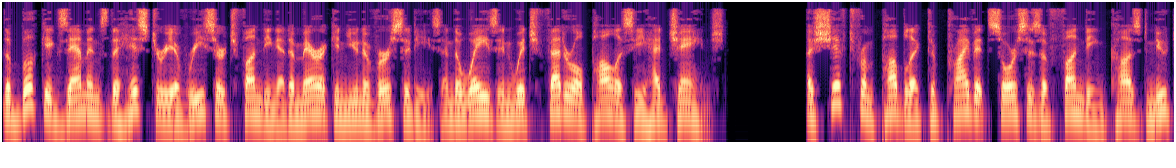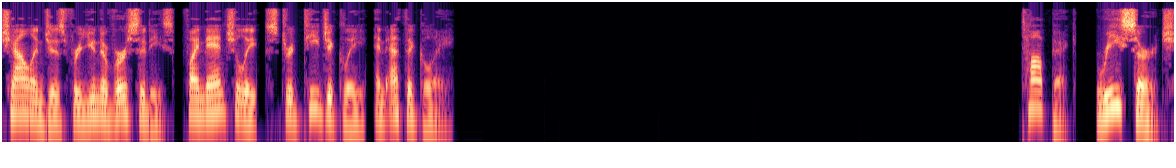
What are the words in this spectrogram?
The book examines the history of research funding at American universities and the ways in which federal policy had changed. A shift from public to private sources of funding caused new challenges for universities, financially, strategically, and ethically. Research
